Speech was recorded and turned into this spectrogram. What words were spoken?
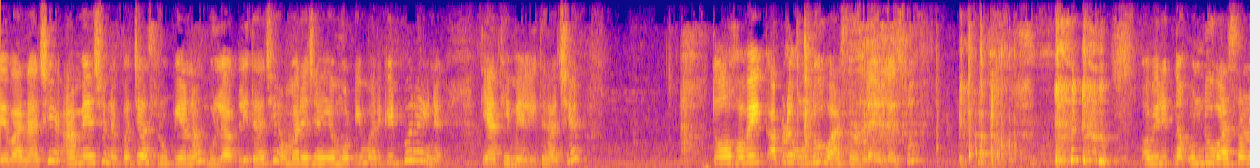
લેવાના છે. આ મેં છે ને પચાસ રૂપિયાના ગુલાબ લીધા છે. અમારે જે અહીંયા મોટી માર્કેટ ભરાય ને, ત્યાંથી મેં લીધા છે. તો હવે એક આપણે ઊંડું વાસણ લઈ લઈશું આવી રીતના ઊંડું વાસણ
